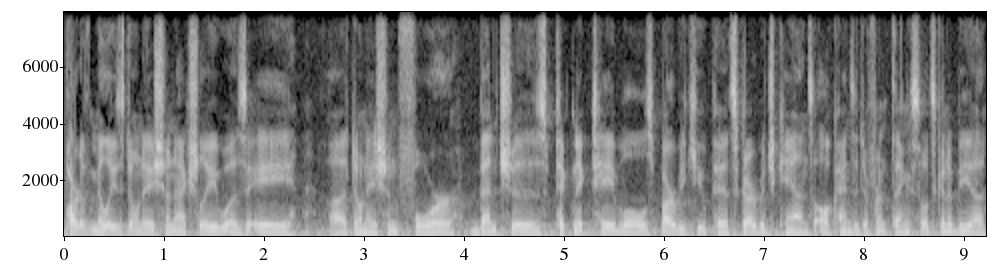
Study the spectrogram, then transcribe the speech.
part of Millie's donation actually was a uh, donation for benches, picnic tables, barbecue pits, garbage cans, all kinds of different things. So it's going to be a,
